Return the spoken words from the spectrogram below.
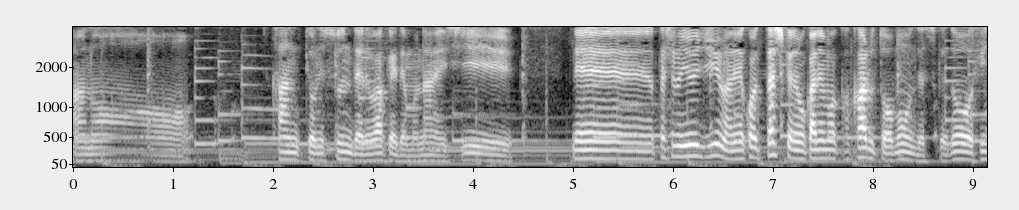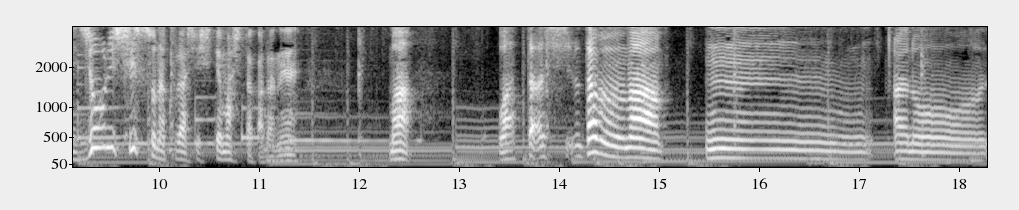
あのー、環境に住んでるわけでもないしで私の友人はねこれ確かにお金もかかると思うんですけど非常に質素な暮らししてましたからねまあ私多分まあうーんあの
